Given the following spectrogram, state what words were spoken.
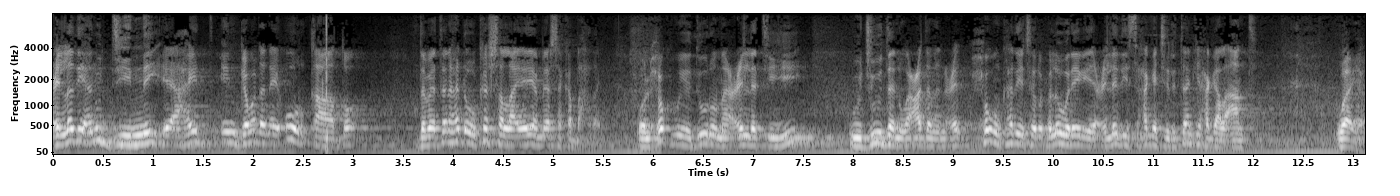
cilladii aan u ee ahayd in gabadhan ay uur qaado dabeetana hadhow ka shallaay ayaa meesha ka baxday. Wاlxukmu yaduuru maca cilatihi wujuudan wacadaman xukunka had ya jeer wuxuu la wareegaya cilladiisa xagga jiritaankii xagga la'aanta. Waaya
